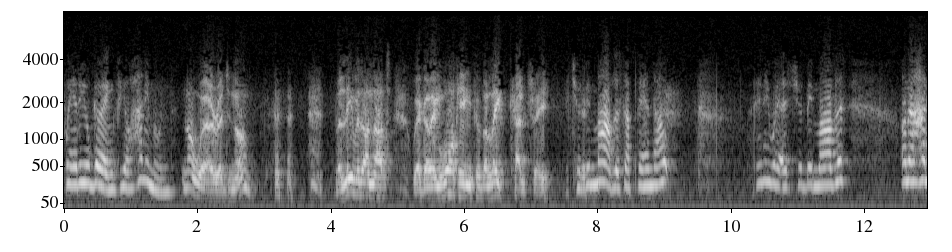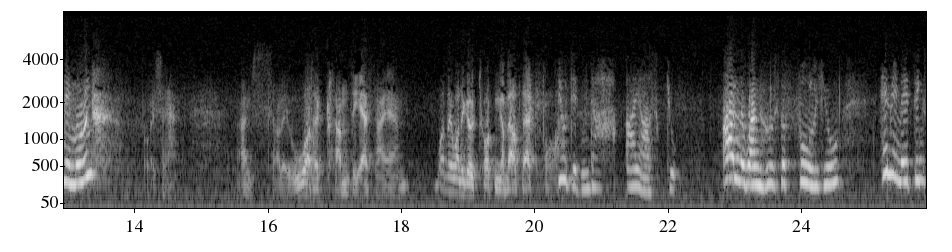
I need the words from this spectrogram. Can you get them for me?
where are you going for your honeymoon? Nowhere original. Believe it or not, we're going walking through the lake country. It should be marvelous up there now. But anywhere it should be marvelous. On a honeymoon. Say, I'm sorry. What a clumsy ass I am. What do I want to go talking about that for? You didn't. I I asked you. I'm the one who's the fool, Hugh. Henry made things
